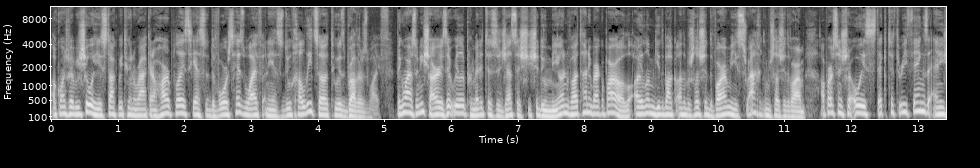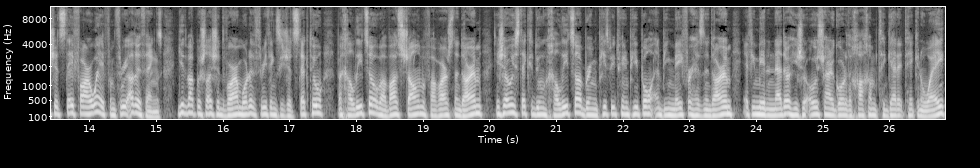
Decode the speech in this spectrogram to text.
According to Rabbi Shua, he's stuck between a rock and a hard place. He has to divorce his wife and he has to do Chalitza to his brother's wife. The Gemara Mishar, is it really permitted to suggest that she should do Mion? Vatani Barakaparo. Yidbak on the A person should always stick to three things and he should stay far away from three other things. Yidbak Dvarim, what are the three things he should stick to? Bechalitza, Uvavaz Shalom, Favars Nadarim. He should always stick to doing Chalitza, bringing peace between people, and being made for his Nadarim. If he made a neder, he should always try to go to the Chacham to get it taken away.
